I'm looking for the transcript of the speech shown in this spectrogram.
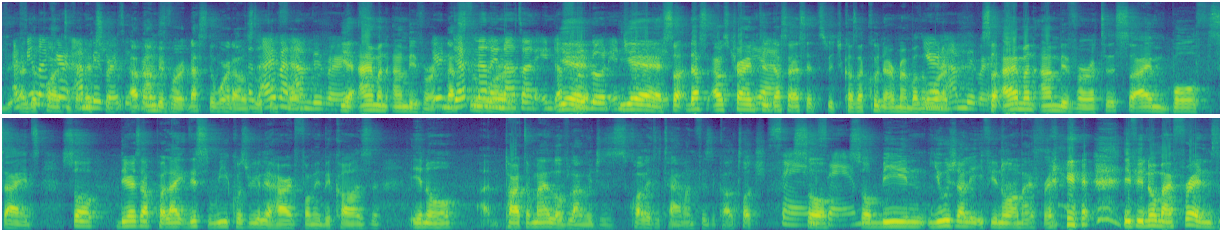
The, I feel the like point you're of an. I'm ambivert. That's the word I was looking for. I'm an for. ambivert. Yeah, I'm an ambivert. You're that's definitely not an in- yeah, full-blown Yeah, so that's I was trying to. Yeah. That's why I said switch because I couldn't remember the You're word. an ambivert. So I'm an ambivert. So I'm both sides. So there's a like this week was really hard for me because you know part of my love language is quality time and physical touch. Same, so same. so being usually if you know my friend if you know my friends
